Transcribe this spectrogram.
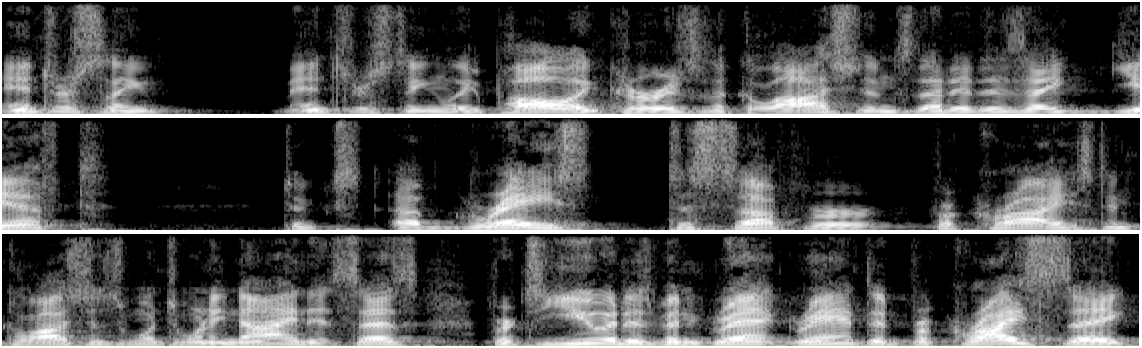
Interesting, interestingly, Paul encouraged the Colossians that it is a gift to, of grace to suffer for Christ. In Colossians 1:29 it says, "For to you it has been grant, granted for Christ's sake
